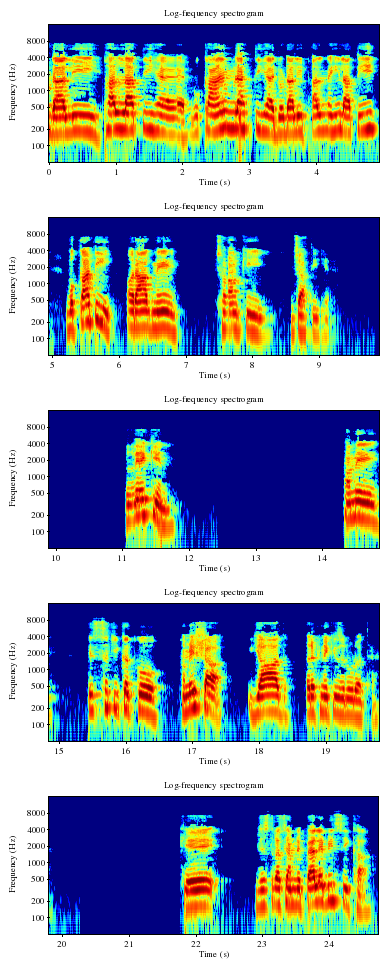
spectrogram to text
डाली फल लाती है, वो कायम रहती है। जो डाली फल नहीं लाती, वो काटी और आग में छौंकी जाती है। लेकिन हमें इस हकीकत को हमेशा याद रखने की ज़रूरत है कि जिस तरह से हमने पहले भी सीखा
